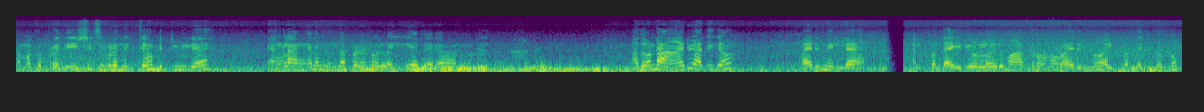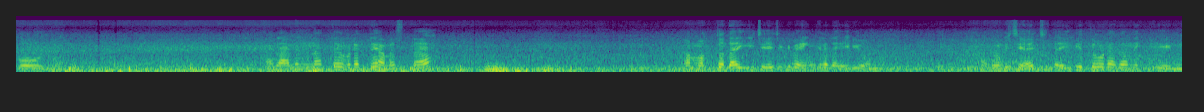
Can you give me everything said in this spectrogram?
നമുക്ക് പ്രതീക്ഷിച്ച് ഇവിടെ നിൽക്കാൻ പറ്റൂല. ഞങ്ങൾ അങ്ങനെ നിന്നപ്പോഴാണ് ഒരു വലിയ തിര വന്നത് അതുകൊണ്ട് ആരും അധികം വരുന്നില്ല. അല്പം ധൈര്യമുള്ളവർ മാത്രമാണ് വരുന്നു അല്പം നിൽക്കുന്നു പോകുന്നു. അതാണ് ഇന്നത്തെ ഇവിടുത്തെ അവസ്ഥ. മൊത്തം ഈ ചേച്ചിക്ക് ഭയങ്കര ധൈര്യമാണ്. അതുകൊണ്ട് ചേച്ചി ധൈര്യത്തോടെ അതാ നിൽക്കുകയാണ്.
